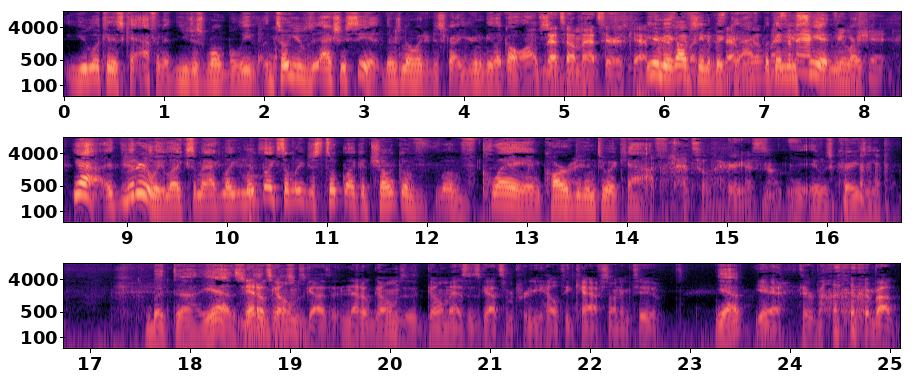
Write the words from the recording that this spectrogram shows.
you look at his calf, and it, you just won't believe it until you actually see it. There's no way to describe. it. You're going to be like, oh, I've seen. That's a how big Matt calf. Serra's calf. You're gonna be like. I've I'm seen a big calf, real? but Like then you see it, and you're like, shit. yeah, it literally like some act like it looks like somebody just took like a chunk of, of clay and carved it into a calf. that's hilarious. It, it was crazy. But uh, yeah, so Neto Gomes awesome. got Neto Gomes Gomez has got some pretty healthy calves on him too. Yeah, Yeah, they're about, they're about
